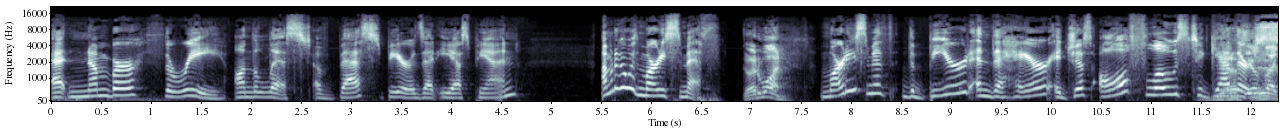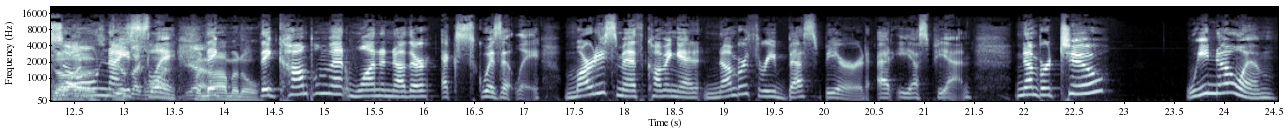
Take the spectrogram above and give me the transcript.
at number three on the list of best beards at ESPN, I'm going to go with Marty Smith. Good one. Marty Smith, the beard and the hair, it just all flows together Yes, like so does. Feels like nicely. Yeah. They- Phenomenal. They, complement one another exquisitely. Marty Smith coming in number three best beard at ESPN. Number two, we know him,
